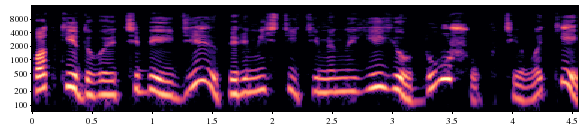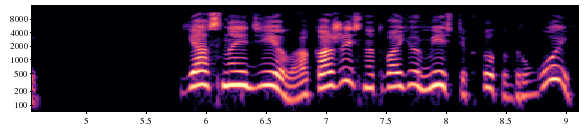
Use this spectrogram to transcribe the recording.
подкидывает тебе идею переместить именно ее душу в тело Кейт. Ясное дело, окажись на твоем месте кто-то другой,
